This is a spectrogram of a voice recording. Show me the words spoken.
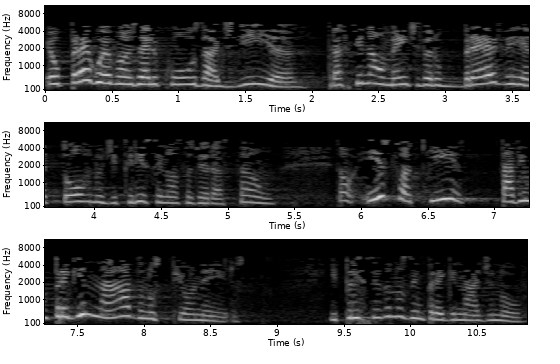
Eu prego o Evangelho com ousadia para finalmente ver o breve retorno de Cristo em nossa geração. Então, isso aqui estava impregnado nos pioneiros. E precisa nos impregnar de novo.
